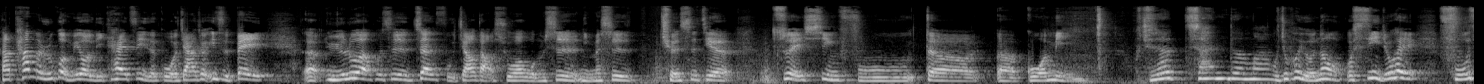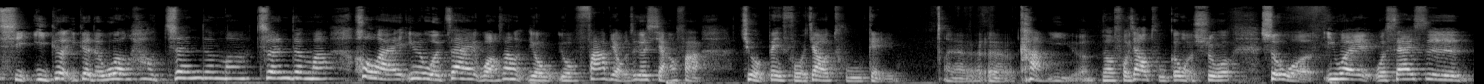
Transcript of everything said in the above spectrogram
那他们如果没有离开自己的国家，就一直被呃舆论或是政府教导说我们是你们是全世界最幸福的呃国民，我觉得真的吗？我就会有那种我心里就会浮起一个一个的问号，真的吗？真的吗？后来因为我在网上有有发表这个想法。就有被佛教徒给，呃呃抗议了。然后佛教徒跟我说，说我因为我实在是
